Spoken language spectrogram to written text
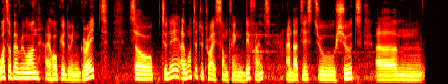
What's up, everyone? I hope you're doing great. So, today I wanted to try something different, and that is to shoot um,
